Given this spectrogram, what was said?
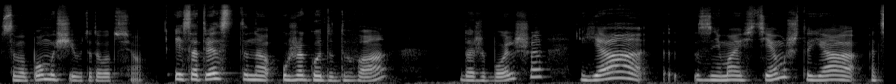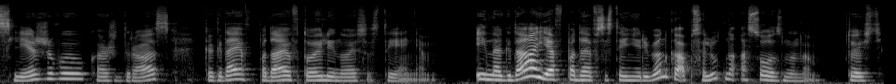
самопомощь и вот это вот все. И, соответственно, уже года два, даже больше, я занимаюсь тем, что я отслеживаю каждый раз, когда я впадаю в то или иное состояние. Иногда я впадаю в состояние ребенка абсолютно осознанно. То есть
